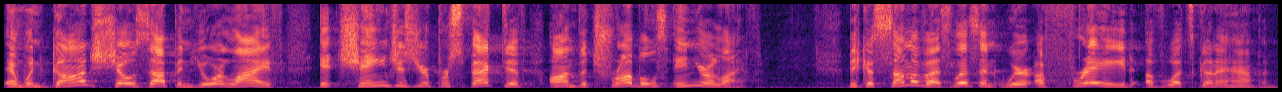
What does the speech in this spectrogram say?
And when God shows up in your life, it changes your perspective on the troubles in your life. Because some of us, listen, we're afraid of what's going to happen.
